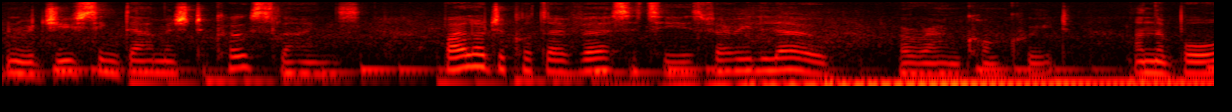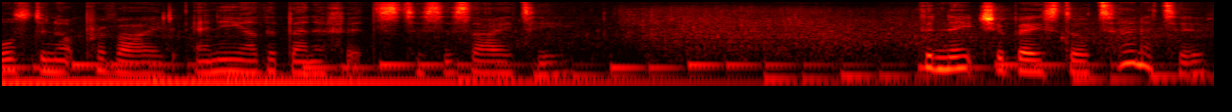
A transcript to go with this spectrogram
and reducing damage to coastlines, biological diversity is very low around concrete and the balls do not provide any other benefits to society. The nature based alternative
